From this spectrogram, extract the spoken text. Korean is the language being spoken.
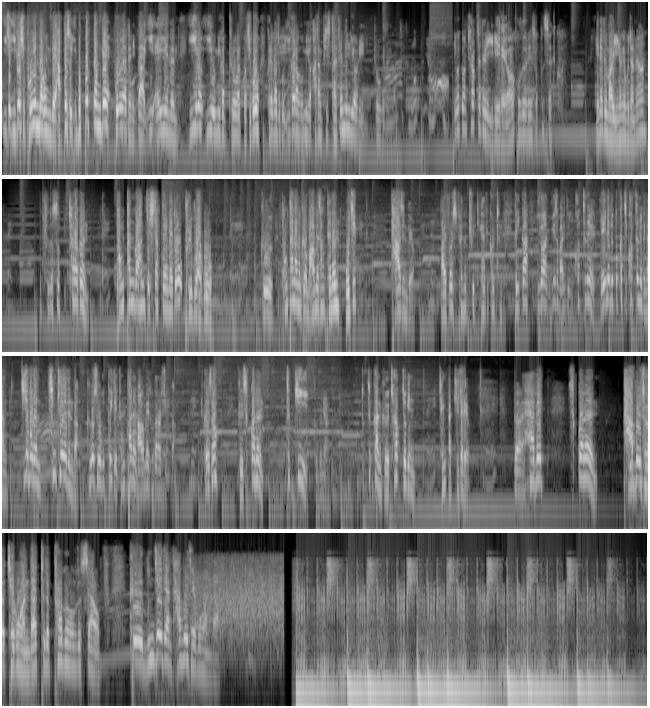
이, 제 이것이 보인다고 했는데 앞에서 이못 봤던 게 보여야 되니까 이 A에는 이, 이 의미가 들어갈 것이고 그래가지고 이거랑 의미가 가장 비슷한 패밀리얼이 들어오게 되는 거죠. 아, 그렇군요. 이것 또한 철학자들의 일이래요. All is open set. 얘네들 말을 인용해보자면 네. 철학은 네. 경탄과 함께 시작됨에도 불구하고 네. 그 경탄하는 그 마음의 상태는 오직 닿아진대요. 네. first penetrating heavy curtain. 그러니까 이러한 위에서 말했던 이 커튼을 얘네도 똑같이 커튼을 그냥 찢어버려 침투해야 된다. 그것으로부터 이제 경탄의 마음에 도달할 수 있다. 네. 그래서 그 습관은 특히 그 뭐냐 독특한 그 철학적인 네. 쟁- 아, 주제래요. 네. The habit 습관은 답을 저- 제공한다 to the problem of the self. 그 문제에 대한 답을 제공한다.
